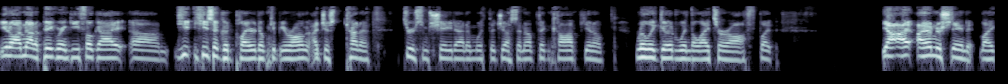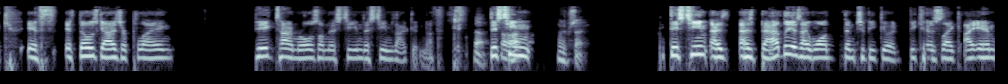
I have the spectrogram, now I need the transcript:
You know, I'm not a big Rengifo guy. Um, he he's a good player. Don't get me wrong. I just kind of threw some shade at him with the Justin Upton comp. You know, really good when the lights are off, but yeah, I, I understand it. Like if if those guys are playing big time roles on this team, this team's not good enough. No, This no, team 100%. this team as as badly as I want them to be good because like I am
